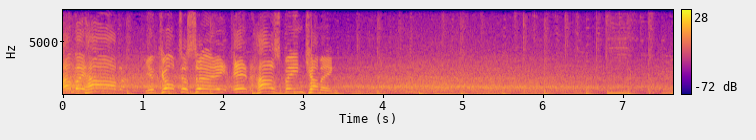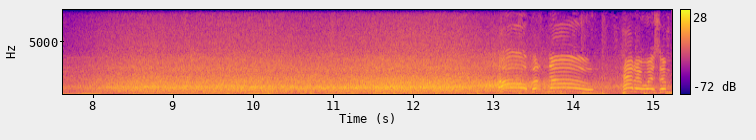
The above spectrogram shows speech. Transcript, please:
And they have. You've got to say, it has been coming. Oh, but no! Heroism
